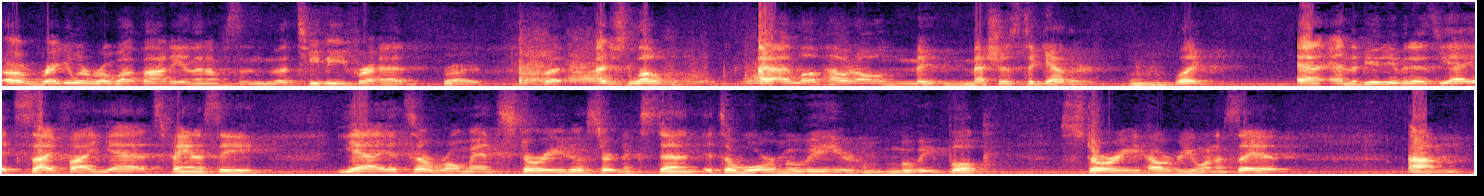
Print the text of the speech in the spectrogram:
a regular robot body and then all of a TV for a head. Right. But I just love, I, I love how it all me- meshes together. Mhm. Like, and, and the beauty of it is, yeah, it's sci-fi, yeah, it's fantasy, yeah, it's a romance story to a certain extent. It's a war movie or movie book story, however you want to say it. Um,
